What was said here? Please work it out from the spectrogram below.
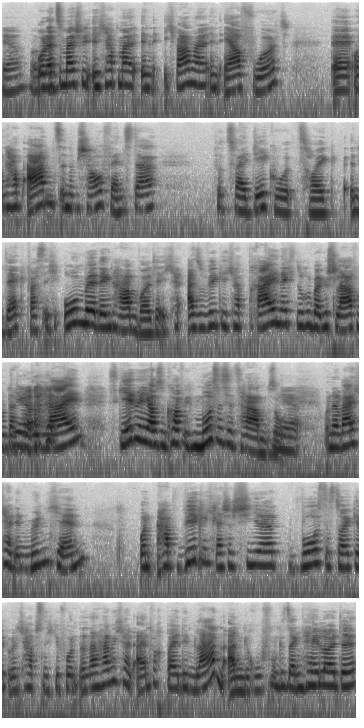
ja, okay. Oder zum Beispiel, ich habe mal in, ich war mal in Erfurt äh, und habe abends in einem Schaufenster so zwei Deko-Zeug entdeckt, was ich unbedingt haben wollte. Ich, also wirklich, ich habe drei Nächte drüber geschlafen und dachte Ja. mir so, nein, es geht mir nicht aus dem Kopf, ich muss es jetzt haben. So. Ja. Und dann war ich halt in München und habe wirklich recherchiert, wo es das Zeug gibt und ich habe es nicht gefunden. Und dann habe ich halt einfach bei dem Laden angerufen und gesagt, hey Leute,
